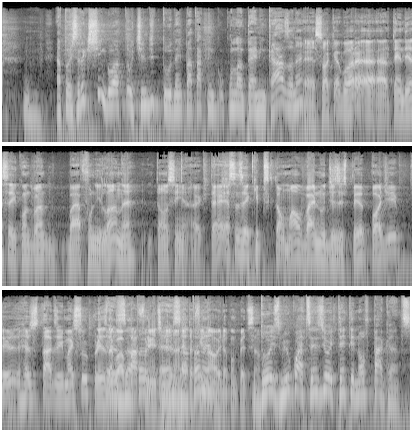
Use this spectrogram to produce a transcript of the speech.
a torcida que xingou o time de tudo, né? Empatar com, com lanterna em casa, né? É, só que agora a, tendência aí, quando vai, vai afunilando, né? Então, assim, até essas equipes que estão mal, vai no desespero, pode ter resultados aí mais surpresas agora pra frente, né? Na reta final aí da competição. 2.489 pagantes.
